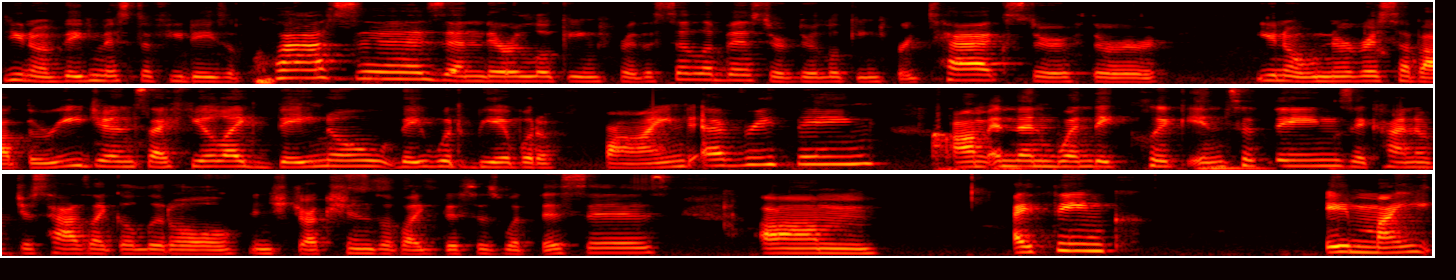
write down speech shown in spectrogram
you know, if they've missed a few days of classes and they're looking for the syllabus or if they're looking for text or if they're, you know nervous about the regents i feel like they know they would be able to find everything. Um, and then when they click into things it kind of just has like a little instructions of like this is what this is. Um, i think it might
